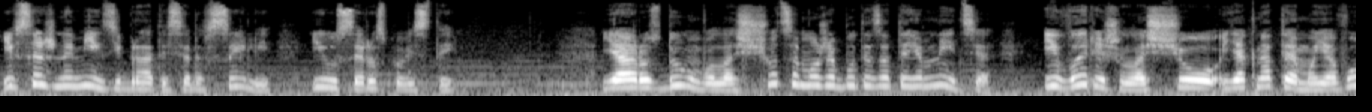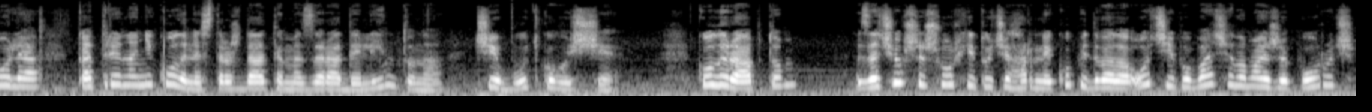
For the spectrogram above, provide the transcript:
і все ж не міг зібратися в силі і усе розповісти. Я роздумувала, що це може бути за таємниця, і вирішила, що, як на те моя воля, Катрина ніколи не страждатиме заради Лінтона чи будь-кого ще. Коли раптом, зачувши шурхіт у чагарнику, підвела очі і побачила майже поруч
